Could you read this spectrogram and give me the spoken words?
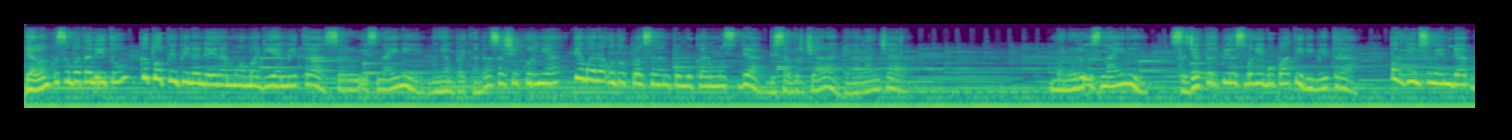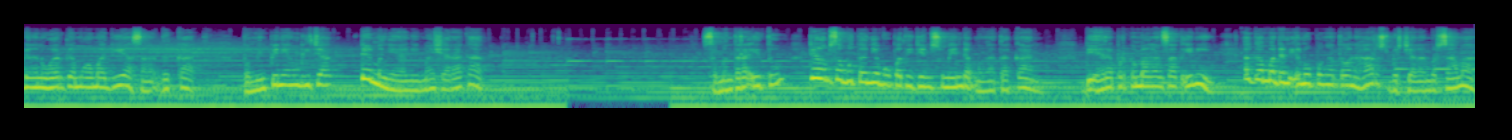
Dalam kesempatan itu, Ketua Pimpinan Daerah Muhammadiyah Mitra Seru Isnaini menyampaikan rasa syukurnya di mana untuk pelaksanaan pembukaan musda bisa berjalan dengan lancar. Menurut Isnaini, sejak terpilih sebagai Bupati di Mitra, Pak James Sumendap dengan warga Muhammadiyah sangat dekat, pemimpin yang bijak dan menyayangi masyarakat. Sementara itu, dalam sambutannya Bupati James Sumendak mengatakan, di era perkembangan saat ini, agama dan ilmu pengetahuan harus berjalan bersama.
